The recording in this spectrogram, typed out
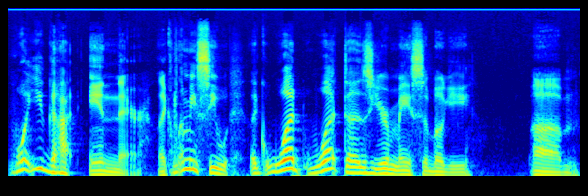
what you got in there like let me see like what what does your mesa boogie um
